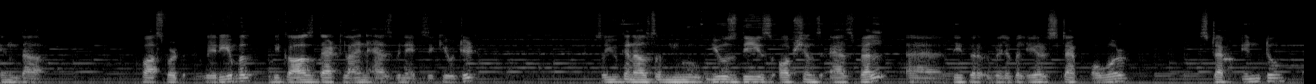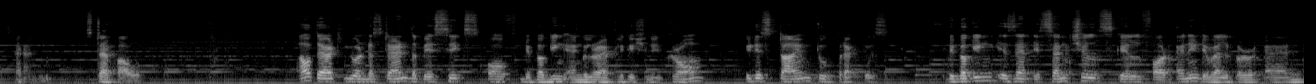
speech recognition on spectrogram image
in the password variable because that line has been executed. So you can also use these options as well. Uh, these are available here. Step over step into and step out now that you understand the basics of debugging angular application in chrome it is time to practice. Debugging is an essential skill for any developer and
